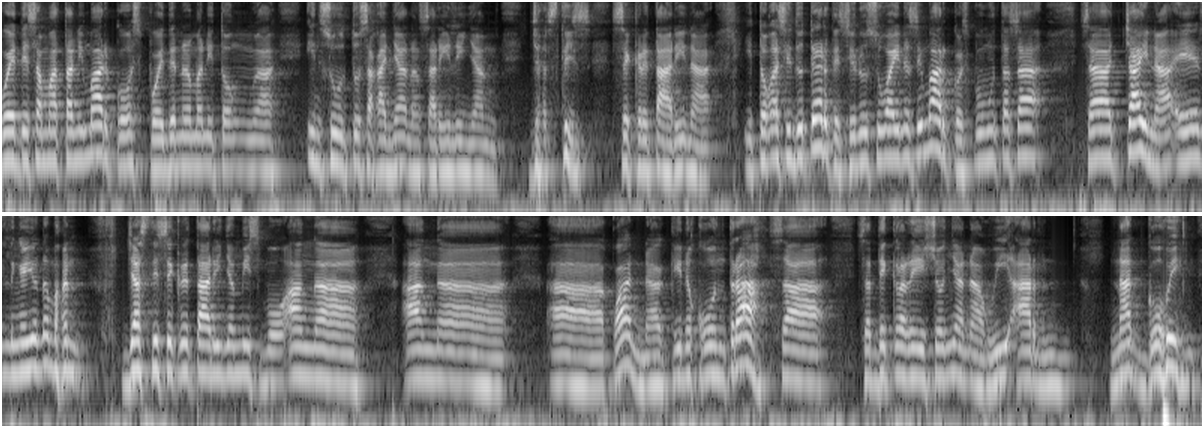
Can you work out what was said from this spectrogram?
pwede sa mata ni Marcos, pwede na naman itong ah, insulto sa kanya ng sarili niyang Justice Secretary na ito nga si Duterte, sinusuway na si Marcos, pumunta sa sa China, eh ngayon naman Justice Secretary niya mismo ang ah, ang ah, ah, kwan na kinokontra sa sa declaration niya na we are not going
